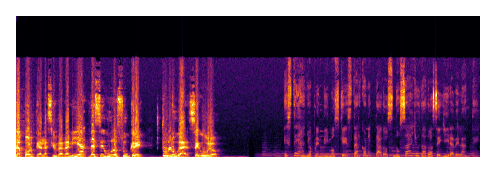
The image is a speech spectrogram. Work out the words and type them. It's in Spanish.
Un aporte a la ciudadanía de Seguro Sucre, tu lugar seguro. Este año aprendimos que estar conectados nos ha ayudado a seguir adelante.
